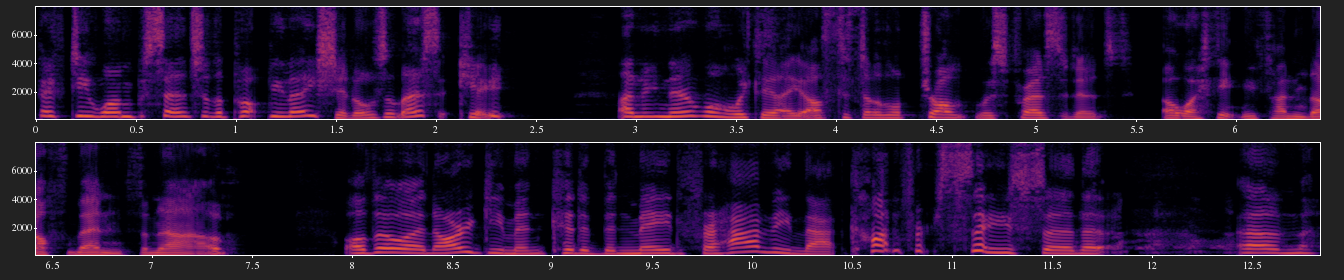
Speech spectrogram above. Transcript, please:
51% of the population automatically. I mean, no one would say after Donald Trump was president, oh, I think we've had enough men for now. Although an argument could have been made for having that conversation. um,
